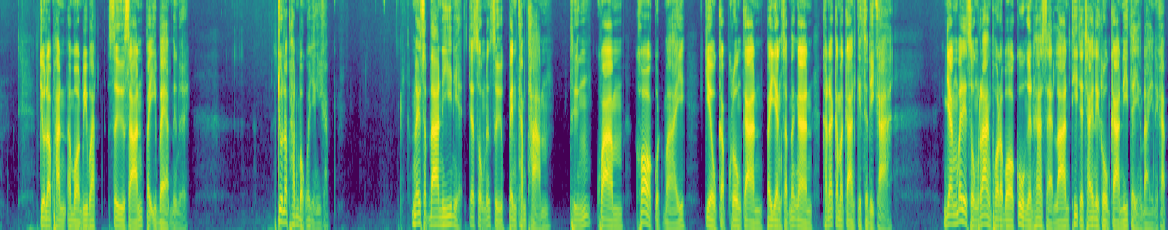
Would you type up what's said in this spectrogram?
จุลพันธ์อมรวิวัฒสื่อสารไปอีกแบบหนึ่งเลย จุลพันธ์บอกว่าอย่างนี้ครับ ในสัปดาห์นี้เนี่ยจะส่งหนังสือเป็นคำถาม ถึงความข้อกฎหมายเกี่ยวกับโครงการไปยังสำนักงานคณะกรรมการกฤษฎีกา ยังไม่ได้ส่งร่างพรบกู้เงิน 5 0 0แสนล้านที่จะใช้ในโครงการนี้แต่อย่างใดนะครับ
